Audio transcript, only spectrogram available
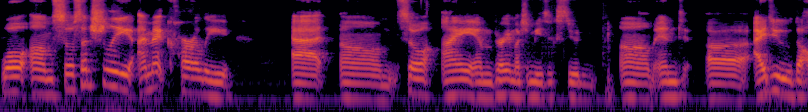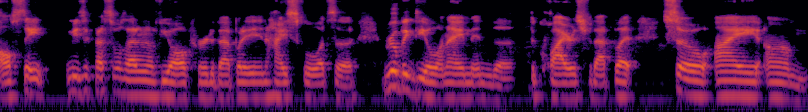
Well, um, so essentially, I met Carly at um, so I am very much a music student, um, and uh, I do the All-State music festivals. I don't know if you all have heard of that, but in high school, it's a real big deal, and I'm in the the choirs for that. But so I, um,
